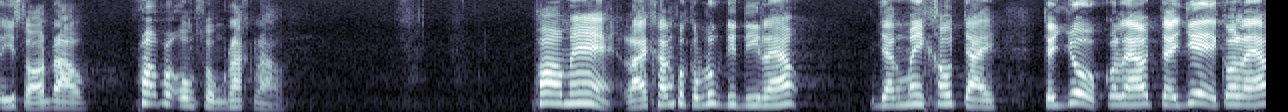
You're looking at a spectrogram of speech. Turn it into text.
ตีสอนเรา เพราะพระองค์ทรงรักเรา พ่อแม่หลายครั้งพูดกับลูกดีๆแล้ว ยังไม่เข้าใจจะโยกก็แล้ว จะเย่ก็แล้ว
